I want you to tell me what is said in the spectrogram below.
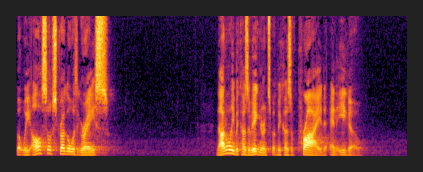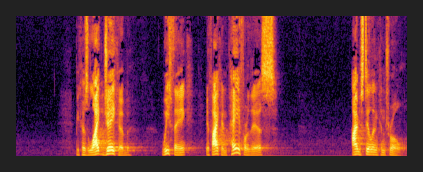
But we also struggle with grace not only because of ignorance, but because of pride and ego. Because, like Jacob, we think if I can pay for this, I'm still in control.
